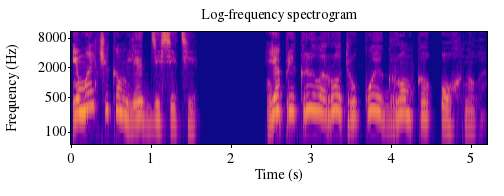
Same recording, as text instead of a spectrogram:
и мальчиком лет десяти. Я прикрыла рот рукой и громко охнула.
